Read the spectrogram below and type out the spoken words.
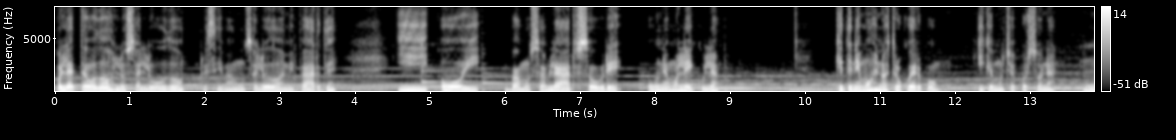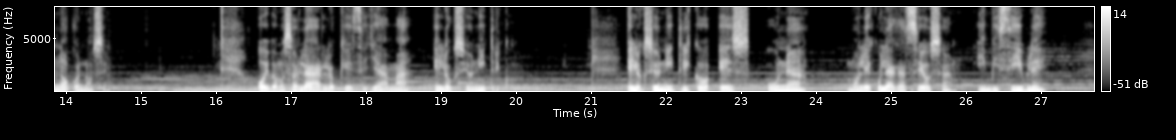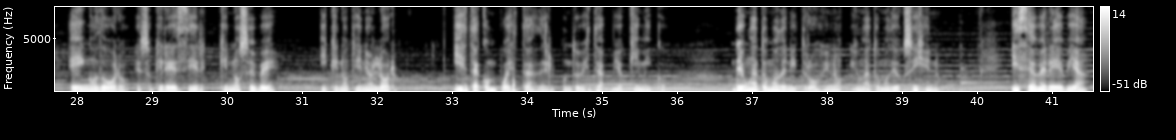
Hola a todos, los saludo, reciban un saludo de mi parte y hoy vamos a hablar sobre una molécula que tenemos en nuestro cuerpo y que muchas personas no conocen. Hoy vamos a hablar lo que se llama el óxido nítrico. El óxido nítrico es una molécula gaseosa, invisible, e inodoro. Eso quiere decir que no se ve y que no tiene olor. Y está compuesta, desde el punto de vista bioquímico, de un átomo de nitrógeno y un átomo de oxígeno. Y se abrevia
